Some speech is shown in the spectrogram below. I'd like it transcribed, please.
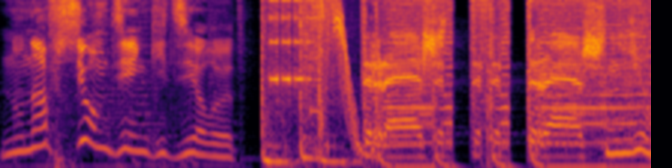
Ну, на всем деньги делают. Trash, trash news.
